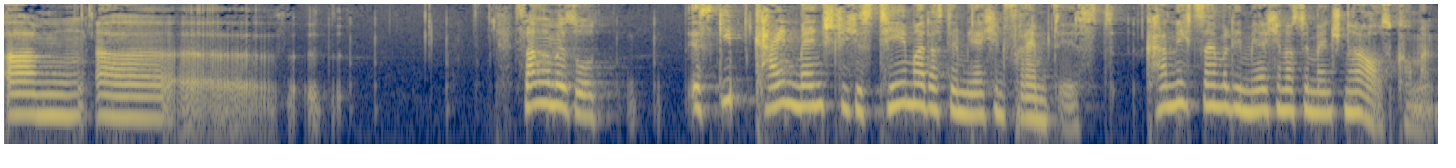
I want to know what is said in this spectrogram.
ähm, äh, sagen wir mal so, es gibt kein menschliches Thema, das dem Märchen fremd ist. Kann nicht sein, weil die Märchen aus den Menschen herauskommen.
